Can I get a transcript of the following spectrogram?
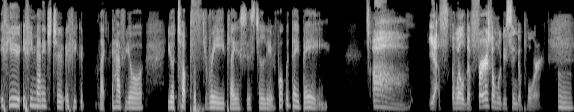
If you if you managed to if you could like have your your top three places to live what would they be? Oh yes. Well the first one would be singapore Mm.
